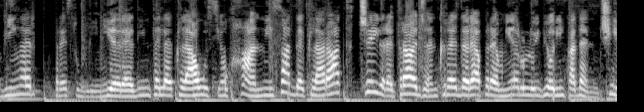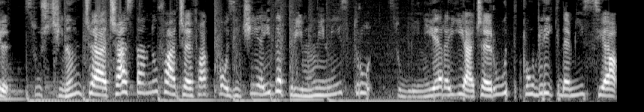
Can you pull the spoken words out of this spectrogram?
Vineri, presubliniere dintele Claus Iohannis a declarat ce îi retrage încrederea premierului Viorica Dencil, susținând că aceasta nu face fac poziției de prim-ministru, sublinierei a cerut public demisia,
